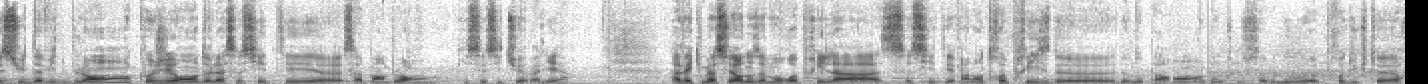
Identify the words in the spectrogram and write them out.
Je suis David Blanc, co-gérant de la société euh, Sapin Blanc qui se situe à Vallière. Avec ma sœur, nous avons repris la société, enfin l'entreprise de, nos parents. Donc nous sommes nous euh, producteurs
